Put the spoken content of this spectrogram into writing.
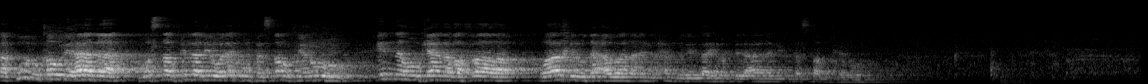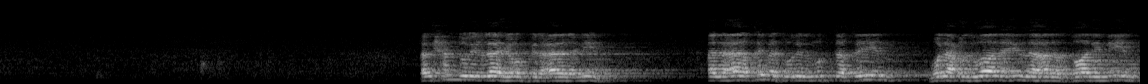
أقول قولي هذا واستغفر لي ولكم فاستغفروه إنه كان غفارا وآخر دعوانا أن الحمد لله رب العالمين فاستغفروه الحمد لله رب العالمين العاقبة للمتقين ولا عدوان إلا على الظالمين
